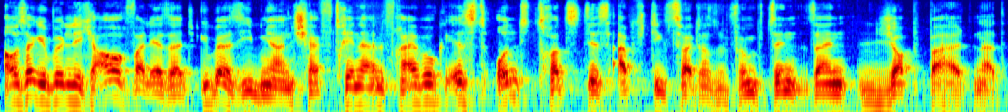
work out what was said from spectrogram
Außergewöhnlich auch, weil er seit über sieben Jahren Cheftrainer in Freiburg ist und trotz des Abstiegs 2015 seinen Job behalten hat.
